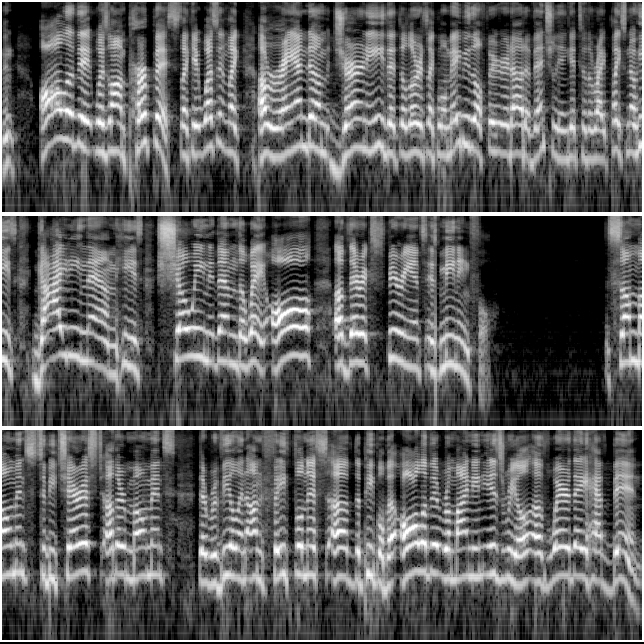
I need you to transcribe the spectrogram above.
And all of it was on purpose. Like it wasn't like a random journey that the Lord is like, well, maybe they'll figure it out eventually and get to the right place. No, He's guiding them, He's showing them the way. All of their experience is meaningful. Some moments to be cherished, other moments that reveal an unfaithfulness of the people, but all of it reminding Israel of where they have been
